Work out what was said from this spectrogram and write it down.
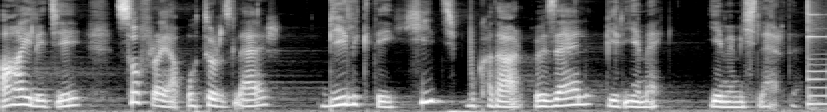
Ailece sofraya oturdular. Birlikte hiç bu kadar özel bir yemek yememişlerdi.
